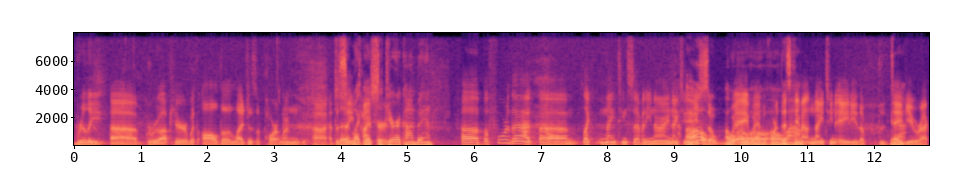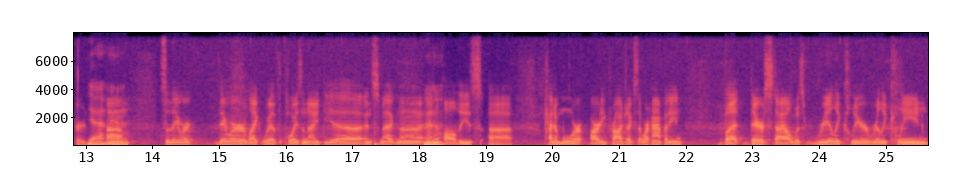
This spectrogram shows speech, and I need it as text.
really uh, grew up here with all the legends of Portland uh, at the So, same like time a period. Satyricon band? Uh, before that, um, like 1979, 1980, Oh. so Oh, way, oh, way oh, before. oh, this wow. came out in 1980, the, the Yeah. debut record. Yeah, yeah. Um, so they were they were like with Poison Idea and Smegma Mm-hmm. and all these uh, kind of more arty projects that were happening, but their style was really clear, really clean,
